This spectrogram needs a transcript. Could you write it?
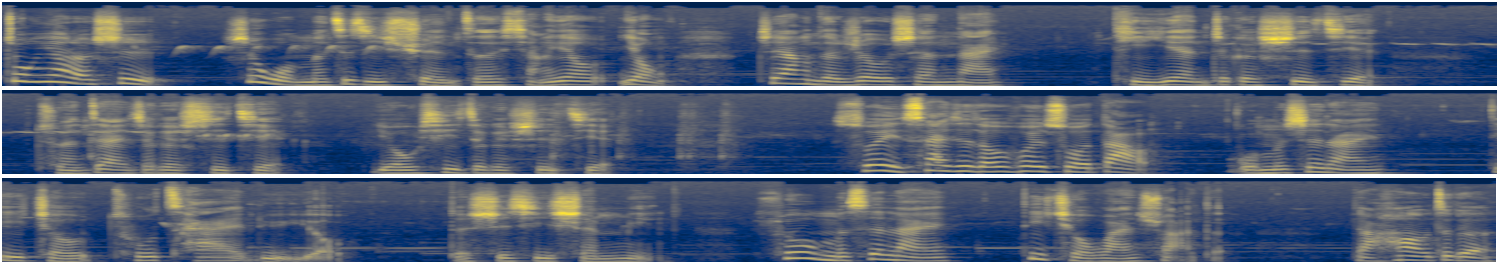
重要的是，是我们自己选择想要用这样的肉身来。体验这个世界，存在这个世界，游戏这个世界，所以赛事都会说到，我们是来地球出差旅游的实习生命，所以我们是来地球玩耍的。然后这个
